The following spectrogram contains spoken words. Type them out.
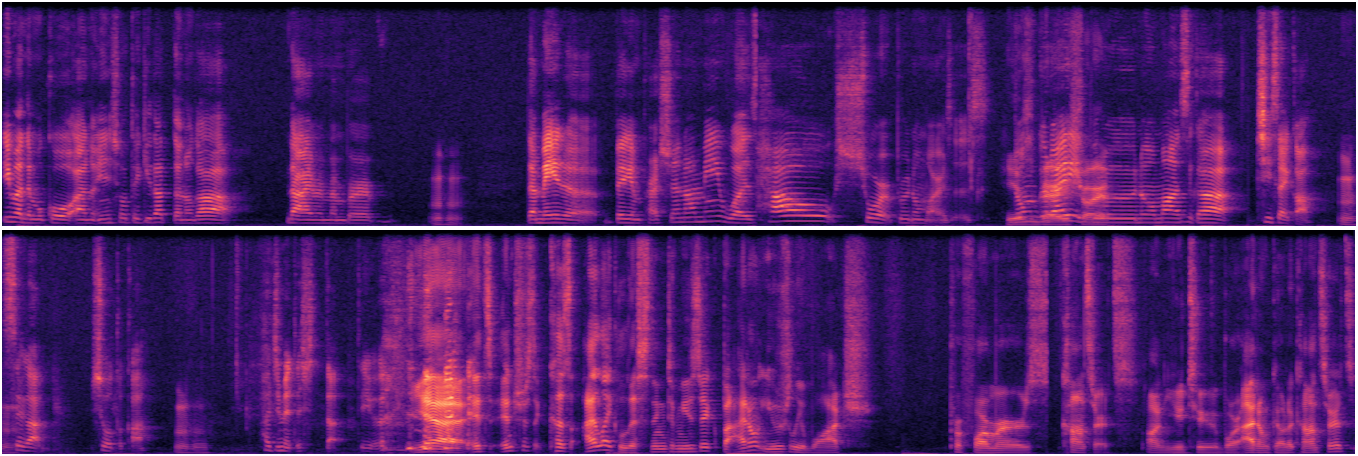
今でもこうあの印象的だったのが that I remember mm-hmm. that made a big impression on me was how short Bruno Mars is. He どんぐらい Bruno Mars が小さいか、mm-hmm. 背がショートか。Mm-hmm 初めて知ったっていう yeah, it's interesting because I like listening to music, but I don't usually watch performers' concerts on YouTube or I don't go to concerts.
